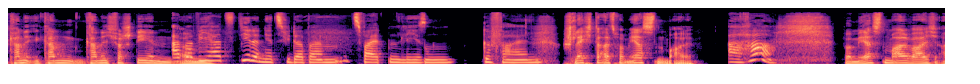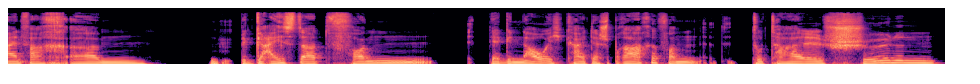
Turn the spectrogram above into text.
kann, kann, kann ich verstehen. Aber Ähm, wie hat's dir denn jetzt wieder beim zweiten Lesen gefallen? Schlechter als beim ersten Mal. Aha. Beim ersten Mal war ich einfach ähm, begeistert von der Genauigkeit der Sprache, von total schönen,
